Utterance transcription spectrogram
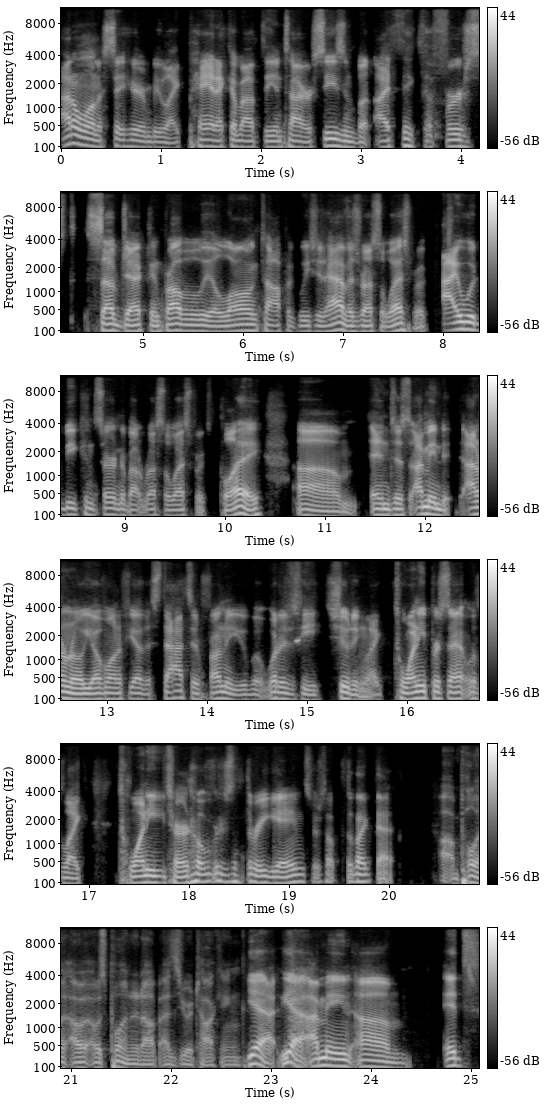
I don't want to sit here and be like panic about the entire season, but I think the first subject and probably a long topic we should have is Russell Westbrook. I would be concerned about Russell Westbrook's play. Um, and just, I mean, I don't know, Jovan, if you have the stats in front of you, but what is he shooting like 20% with like 20 turnovers in three games or something like that? I'm pulling, I was pulling it up as you were talking. Yeah. Yeah. I mean, um, it's,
